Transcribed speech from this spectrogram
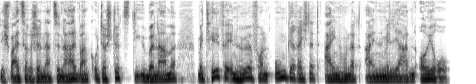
Die Schweizerische Nationalbank unterstützt die Übernahme mit Hilfe in Höhe von umgerechnet 101 Milliarden Euro.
